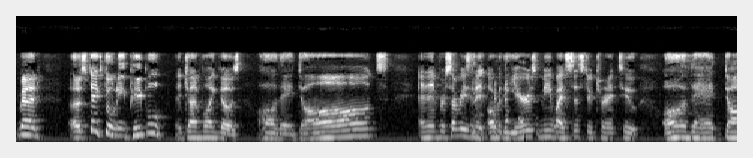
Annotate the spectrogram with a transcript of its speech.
"Man, uh, snakes don't eat people," and Jon Voight goes, "Oh, they don't." And then for some reason, it, over the years, me and my sister turned it to, "Oh, they don't."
